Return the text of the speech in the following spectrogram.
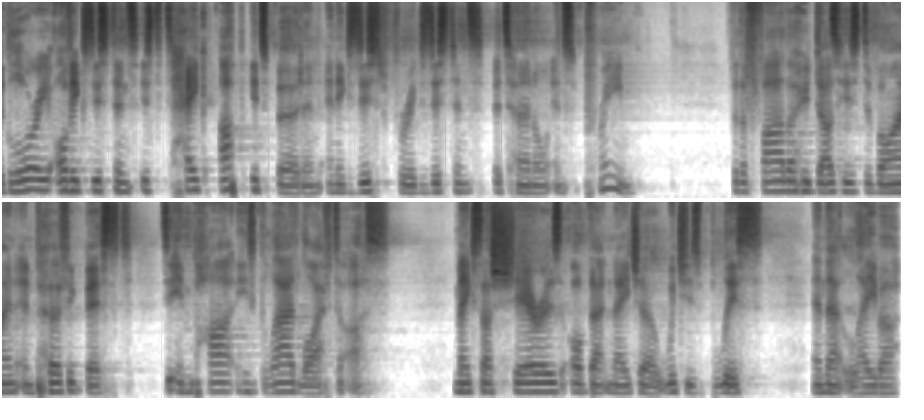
The glory of existence is to take up its burden and exist for existence eternal and supreme. For the Father who does his divine and perfect best to impart his glad life to us makes us sharers of that nature which is bliss and that labor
